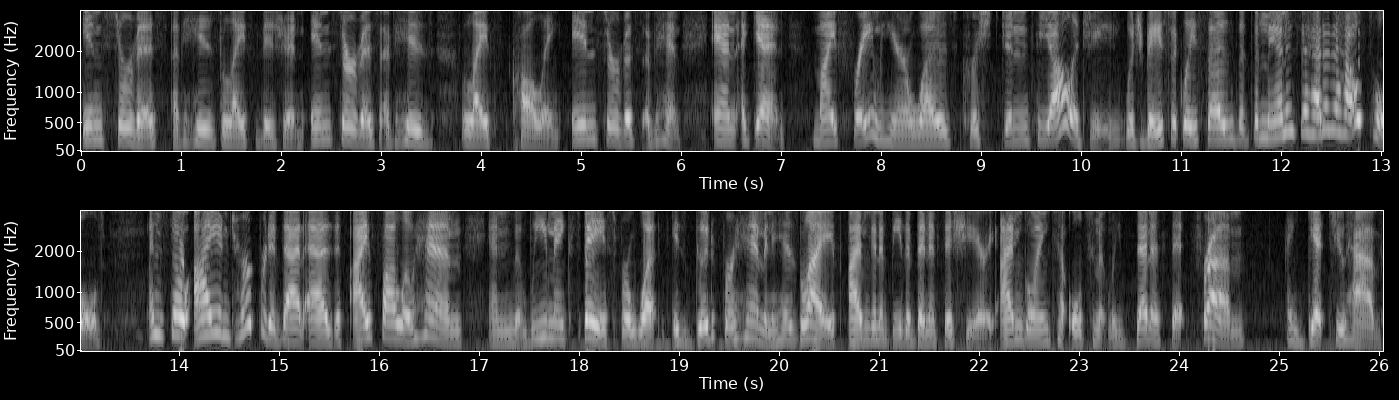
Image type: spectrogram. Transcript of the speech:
in service of his life vision, in service of his life calling, in service of him. And again, my frame here was Christian theology, which basically says that the man is the head of the household. And so I interpreted that as if I follow him and we make space for what is good for him in his life, I'm going to be the beneficiary. I'm going to ultimately benefit from and get to have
